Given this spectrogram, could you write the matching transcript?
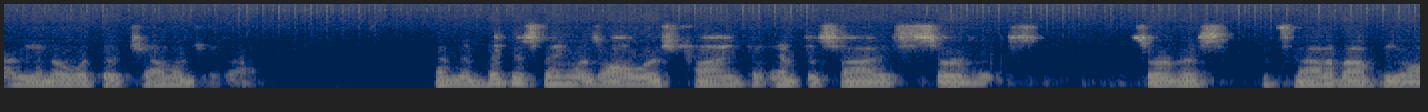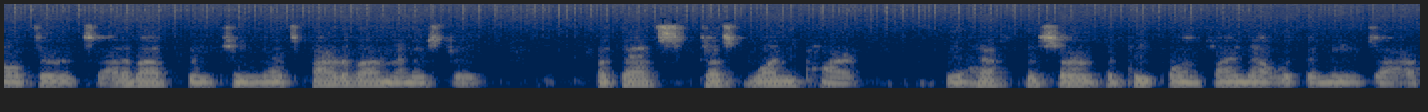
How do you know what their challenges are? And the biggest thing was always trying to emphasize service. Service, it's not about the altar, it's not about preaching, that's part of our ministry. But that's just one part. You have to serve the people and find out what the needs are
